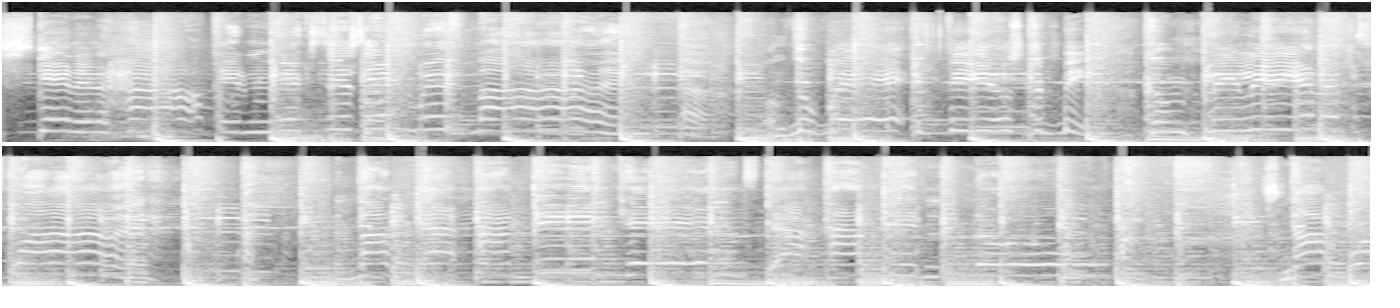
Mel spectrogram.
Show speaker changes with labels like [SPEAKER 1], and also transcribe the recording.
[SPEAKER 1] his skin and how it mixes in with mine. Uh, the way it feels to be completely intertwined. Uh, not that I didn't care, it's that I didn't know. It's not.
